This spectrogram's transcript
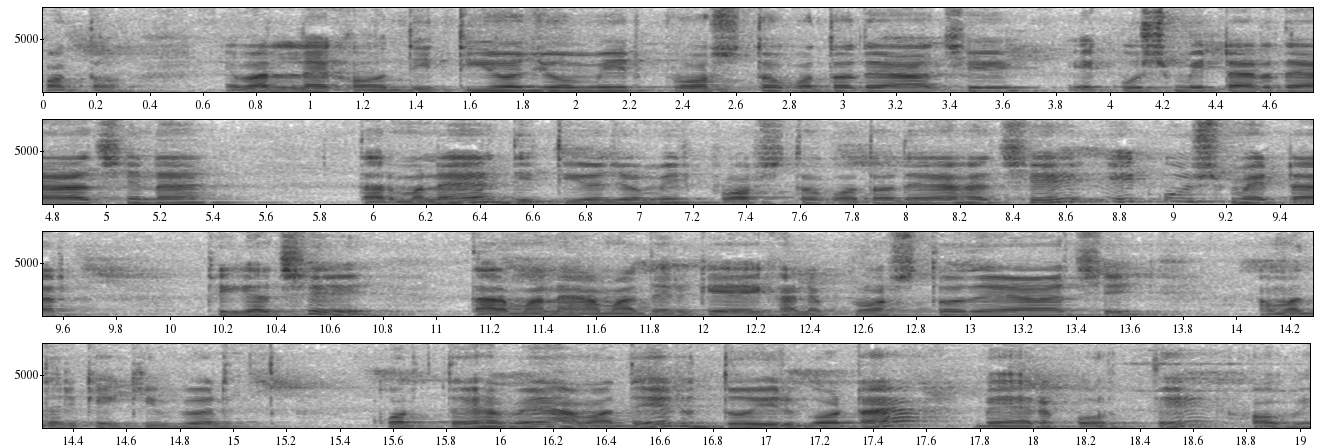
কত? এবার লেখো, দ্বিতীয় জমির প্রস্থ কত দেওয়া আছে? একুশ মিটার দেওয়া আছে না? তার মানে দ্বিতীয় জমির প্রস্থ কত দেওয়া আছে? একুশ মিটার। ঠিক আছে? তার মানে আমাদেরকে এখানে প্রস্থ দেওয়া আছে। আমাদেরকে কি করতে হবে, আমাদের দৈর্ঘ্যটা বের করতে হবে,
